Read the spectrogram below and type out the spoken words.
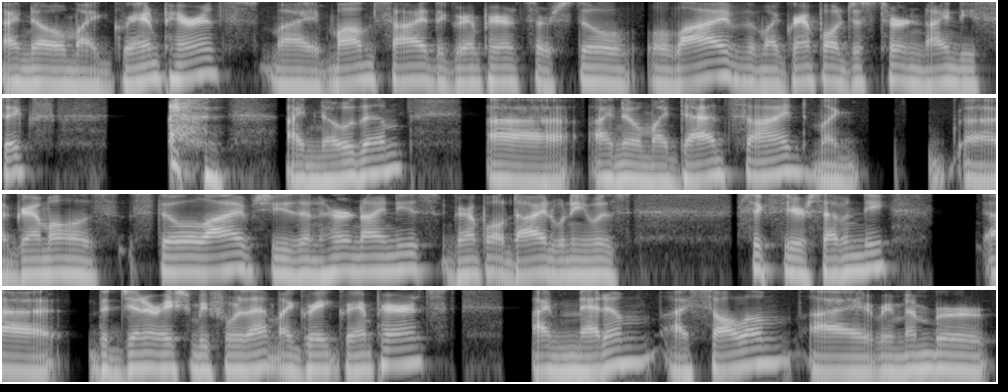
I know my grandparents, my mom's side, the grandparents are still alive. My grandpa just turned 96. I know them. Uh, I know my dad's side. My uh, grandma is still alive. She's in her 90s. Grandpa died when he was 60 or 70. Uh, the generation before that, my great grandparents, I met them. I saw them. I remember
